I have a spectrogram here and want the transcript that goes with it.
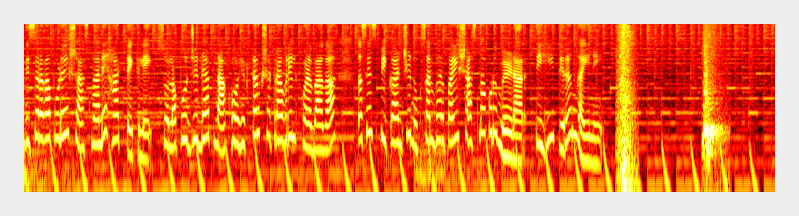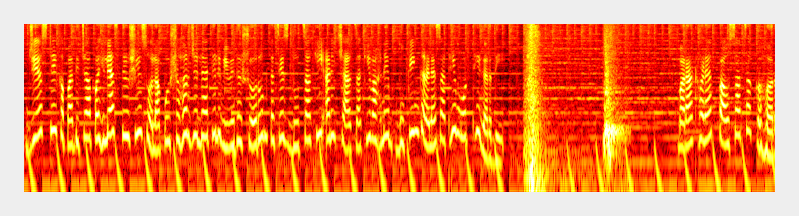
निसर्गापुढे शासनाने हात टेकले. सोलापूर जिल्ह्यात लाखो हेक्टर क्षेत्रावरील फळबागा तसेच पिकांची नुकसान भरपाई शासनाकडून मिळणार. तीही तिरंगाईने. जीएसटी कपातीच्या पहिल्याच दिवशी सोलापूर शहर जिल्ह्यातील विविध शोरूम तसेच दुचाकी आणि चारचाकी वाहने बुकिंग करण्यासाठी मोठी गर्दी. मराठवाड्यात पावसाचा कहर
